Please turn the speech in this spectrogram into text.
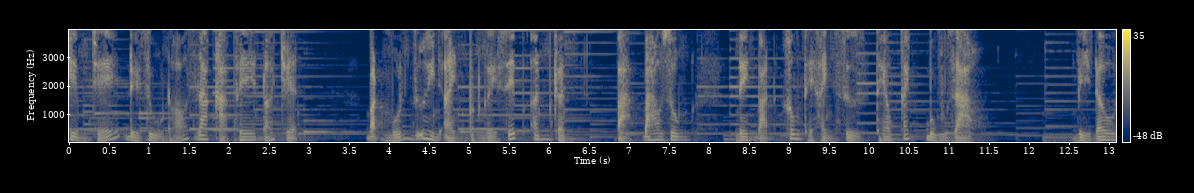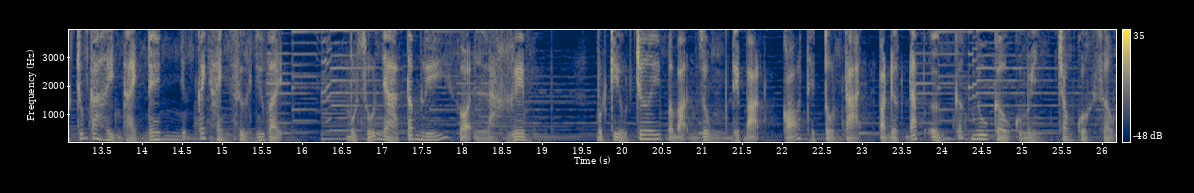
kiềm chế để rủ nó ra cà phê nói chuyện. Bạn muốn giữ hình ảnh một người sếp ân cần và bao dung, nên bạn không thể hành xử theo cách bung rào. Vì đâu chúng ta hình thành nên những cách hành xử như vậy? Một số nhà tâm lý gọi là game. Một kiểu chơi mà bạn dùng để bạn có thể tồn tại và được đáp ứng các nhu cầu của mình trong cuộc sống.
